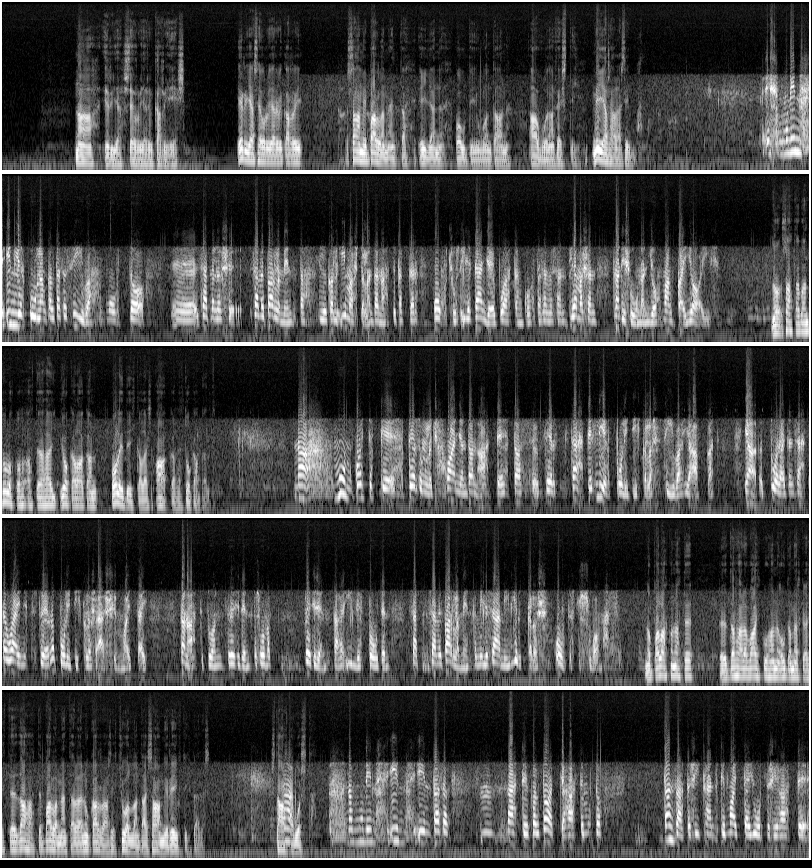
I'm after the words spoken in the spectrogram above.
Naa Irja Seurujärvi Kari ees. Irja Seurujärvi Kari Saami parlamenta eilen poutijuontaan avulan festi. Miä saada sivuan? Eh, munin inle kuulan kaltaisa siiva, mutta eh, saamme parlamenta liikalla imastellan tänahte takkar kohtsus ilja tän ja puhtan kohta semmoisen tradisuunan jo mankkai jois. No sahtaakohan tullut kohta hän jokalakan politiikkalais aakkale tukapelta? No mun koittake persoonallis huanjan tän ahte taas ver tähte lie politiikkalais siiva ja akkat. Ja tuodaan sähtä vainit työrä politiikkalais ässimmaittai. Tän ahte tuon presidentta, Suoma presidentta Ilje Pouten saamme parlamentta, millä saami virkkalos outastus Suomessa. No palahko nähte tasalla vaihkuhan outa mäskä sitten tahatte parlamentailla nu karraasi juollan tai saami riihti päällä. Staahta no, vuosta. No munin in, in tasa lähtee mm, kal taatja hahte, mutta tan saattaisi känske maittaa juurtasi hahte,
